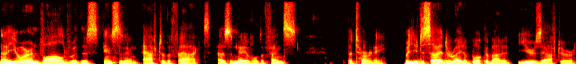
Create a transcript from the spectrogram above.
Now, you were involved with this incident after the fact as a naval defense attorney but you decided to write a book about it years after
